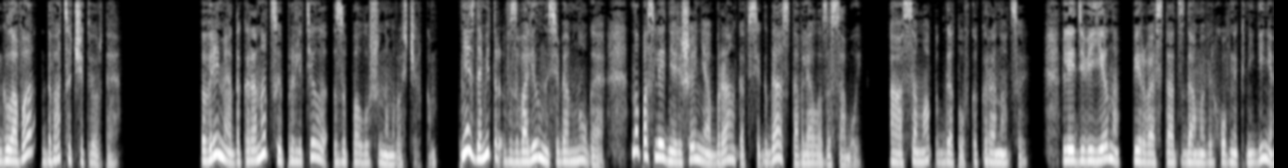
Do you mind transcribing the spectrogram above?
Глава 24. Время до коронации пролетело заполошенным росчерком. Князь Домитр взвалил на себя многое, но последнее решение Бранка всегда оставляла за собой. А сама подготовка коронации. Леди Виена, первая статсдама верховной княгиня,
